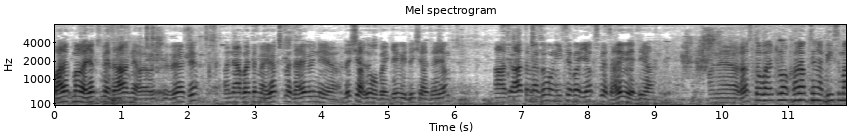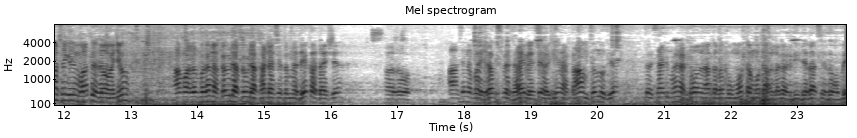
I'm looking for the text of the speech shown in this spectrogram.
ભારત મારા એક્સપ્રેસ આ ને રહે છે. અને આ ભાઈ તમે એક્સપ્રેસ હાઈવેની દિશા જુઓ ભાઈ, કેવી દિશા છે એમ. આ આ તમે જુઓ, નીચે ભાઈ એક્સપ્રેસ હાઈવે છે આ. અને રસ્તો ભાઈ એટલો ખરાબ છે ને બીસમાં છે કે તમે વાત જ આવવા જો. આમાં લગભગ એના કવડા કવડા ખાડા છે, તમને દેખાતા હશે. હા, તો આ છે ને ભાઈ એક્સપ્રેસ હાઈવે છે, હજી એના કામ ચાલુ છે. તો સાઈડમાં એના ટોલ નાકા બહુ મોટા મોટા લગાડી દીધેલા છે. તો બે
